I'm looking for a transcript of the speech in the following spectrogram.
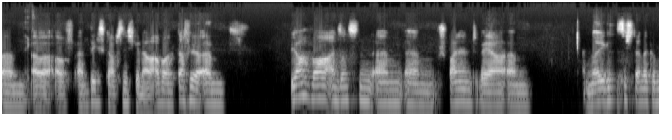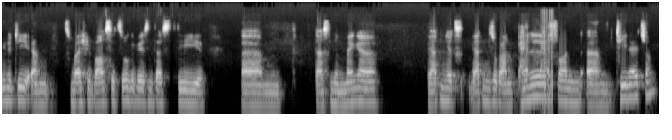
ähm, Dings. äh, auf ähm, Dings gab es nicht genau, aber dafür ähm, ja war ansonsten ähm, ähm, spannend, wer ähm, neue Gesichter in der Community. Ähm, zum Beispiel war es jetzt so gewesen, dass die, ähm, dass eine Menge, wir hatten jetzt, wir hatten sogar ein Panel von ähm, Teenagern,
